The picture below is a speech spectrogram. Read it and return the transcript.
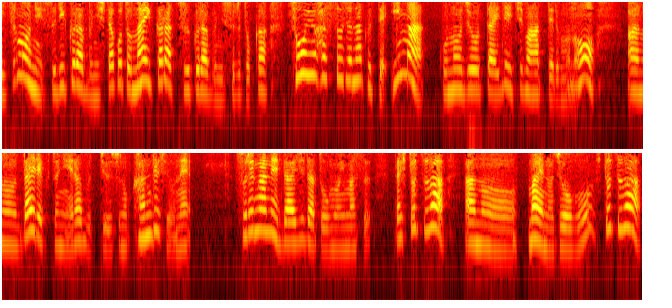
いつもに3クラブにしたことないから2クラブにするとか、そういう発想じゃなくて、今この状態で一番合ってるものをあの、ダイレクトに選ぶっていうその勘ですよね。それがね、大事だと思います。だ一つは、あの、前の情報、一つは、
